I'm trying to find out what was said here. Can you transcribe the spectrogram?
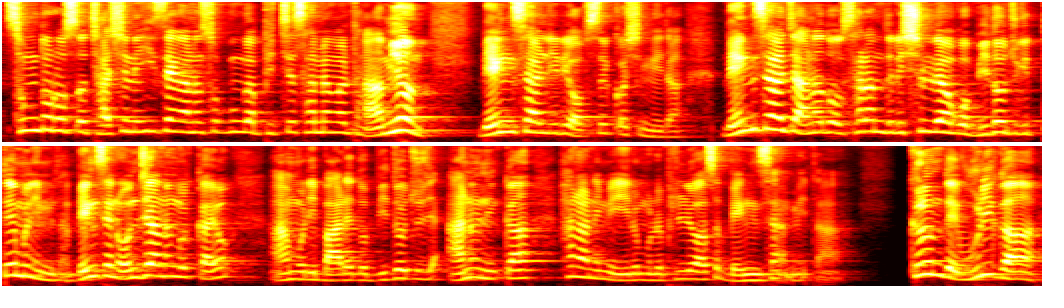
성도로서 자신의 희생하는 소금과 빛의 사명을 다하면 맹세할 일이 없을 것입니다. 맹세하지 않아도 사람들이 신뢰하고 믿어주기 때문입니다. 맹세는 언제 하는 걸까요? 아무리 말해도 믿어주지 않으니까 하나님의 이름으로 빌려와서 맹세합니다. 그런데 우리가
